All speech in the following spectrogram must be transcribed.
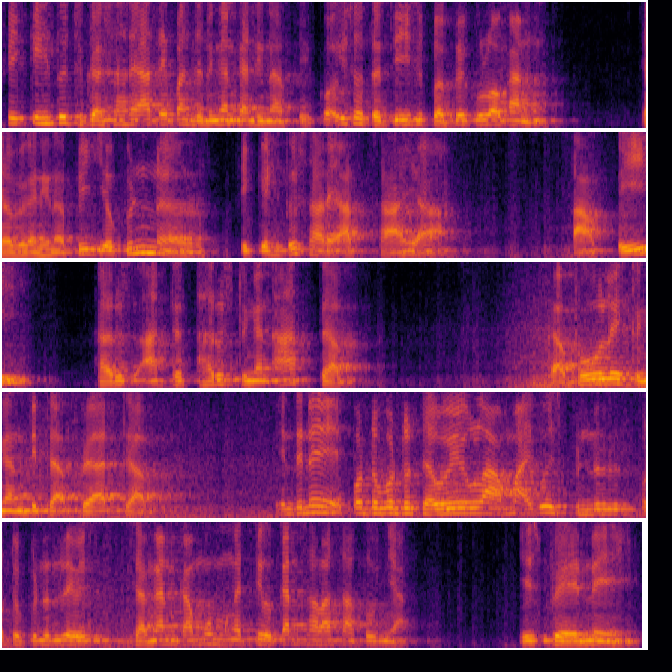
fikih itu juga syariat panjenengan kanjeng Nabi? Kok iso dadi sebabnya kula kan? Jawab kanjeng Nabi, ya bener, fikih itu syariat saya. Tapi harus ada harus dengan adab. Gak boleh dengan tidak beradab. Intinya podo-podo dawe ulama itu bener, podo bener. Jangan kamu mengecilkan salah satunya. Yes bene,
